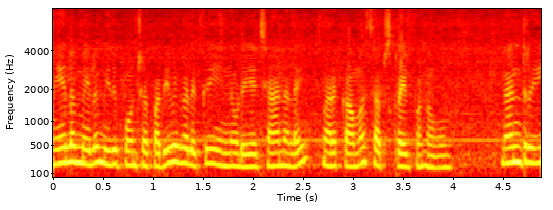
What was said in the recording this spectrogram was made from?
மேலும் மேலும் இது போன்ற பதிவுகளுக்கு என்னுடைய சேனலை மறக்காமல் சப்ஸ்கிரைப் பண்ணவும். நன்றி.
